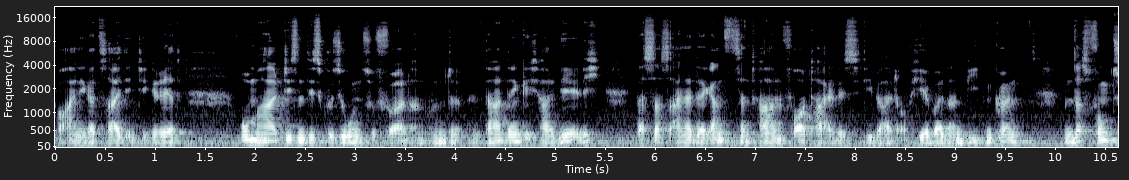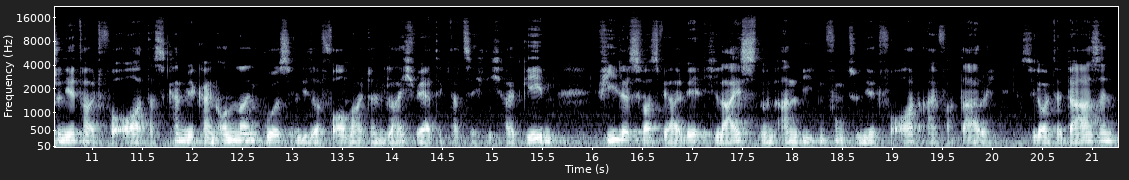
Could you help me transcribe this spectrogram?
vor einiger Zeit integriert, um halt diesen Diskussionen zu fördern. Und äh, da denke ich halt wirklich, dass das einer der ganz zentralen Vorteile ist, die wir halt auch hierbei dann bieten können. Und das funktioniert halt vor Ort. Das kann mir kein Online-Kurs in dieser Form halt dann gleichwertig tatsächlich halt geben. Vieles, was wir halt wirklich leisten und anbieten, funktioniert vor Ort einfach dadurch, dass die Leute da sind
